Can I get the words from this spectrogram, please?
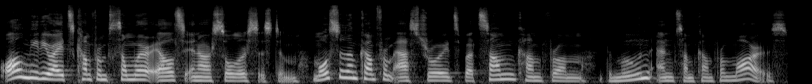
All meteorites come from somewhere else in our solar system. Most of them come from asteroids, but some come from the moon and some come from Mars.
